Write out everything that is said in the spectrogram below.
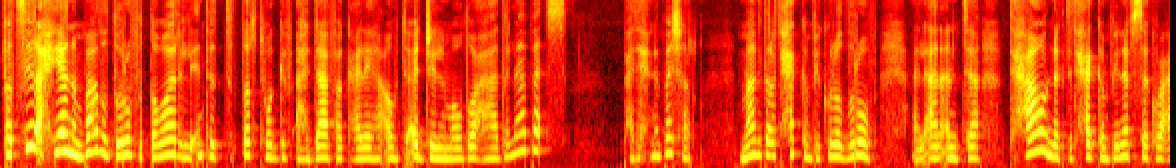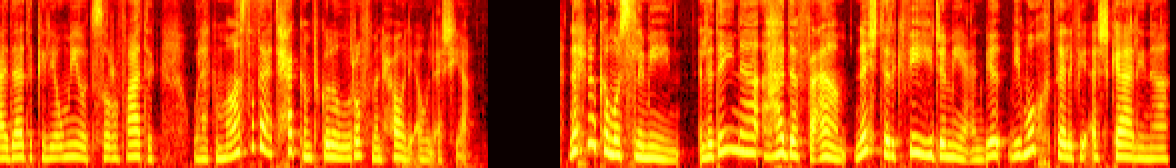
فتصير أحيانا بعض الظروف الطوارئ اللي أنت تضطر توقف أهدافك عليها أو تأجل الموضوع هذا. لا بأس. بعد إحنا بشر. ما أقدر أتحكم في كل الظروف. الآن أنت تحاول أنك تتحكم في نفسك وعاداتك اليومية وتصرفاتك ولكن ما أستطيع أتحكم في كل الظروف من حولي أو الأشياء. نحن كمسلمين لدينا هدف عام نشترك فيه جميعا بمختلف أشكالنا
